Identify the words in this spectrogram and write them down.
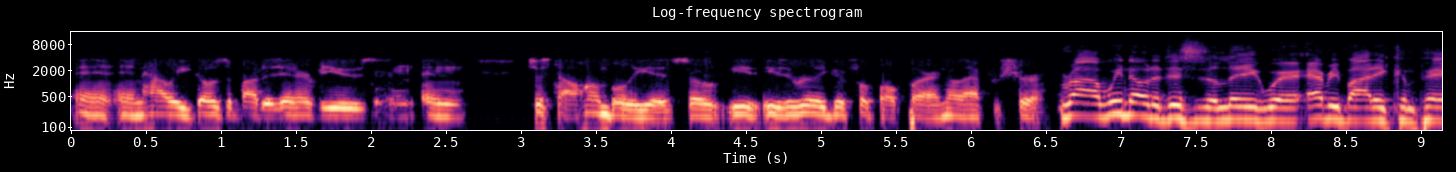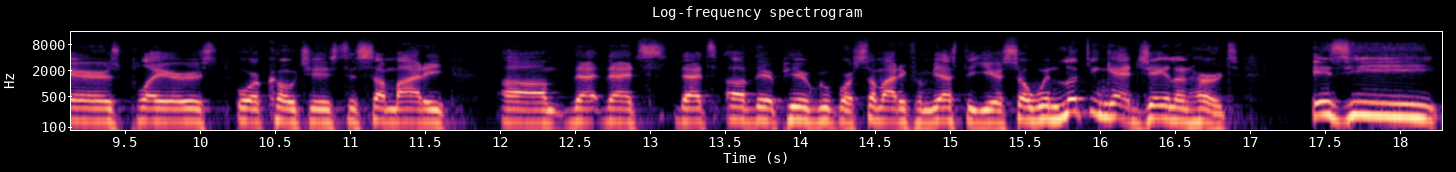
and, and how he goes about his interviews, and, and just how humble he is. So he's a really good football player. I know that for sure. Rob, we know that this is a league where everybody compares players or coaches to somebody um, that that's that's of their peer group or somebody from yesteryear. So when looking at Jalen Hurts, is he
